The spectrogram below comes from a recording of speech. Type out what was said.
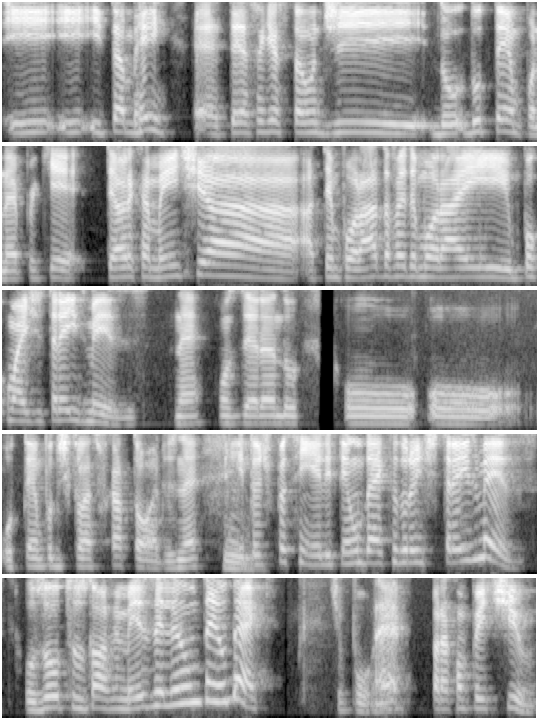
E, e, e também é, tem essa questão de, do, do, tempo, né? Porque, teoricamente, a, a temporada vai demorar aí um pouco mais de três meses, né? Considerando o, o, o tempo dos classificatórios, né? Sim. Então, tipo assim, ele tem um deck durante três meses. Os outros nove meses ele não tem o deck. Tipo, é. né? Para competitivo.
